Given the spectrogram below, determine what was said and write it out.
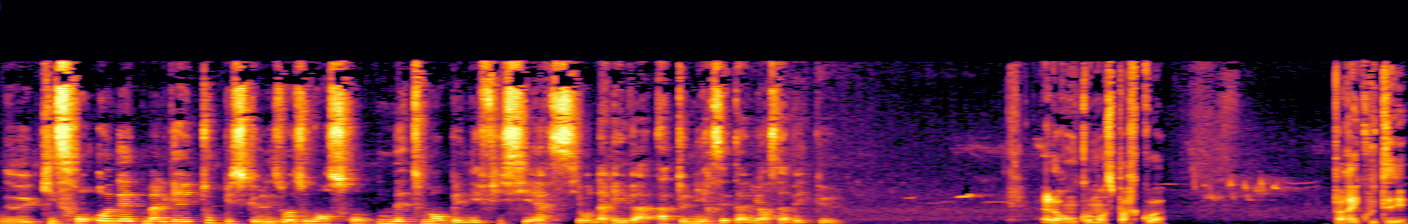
euh, qui seront honnêtes malgré tout, puisque les oiseaux en seront nettement bénéficiaires si on arrive à, tenir cette alliance avec eux. Alors on commence par quoi? Par écouter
